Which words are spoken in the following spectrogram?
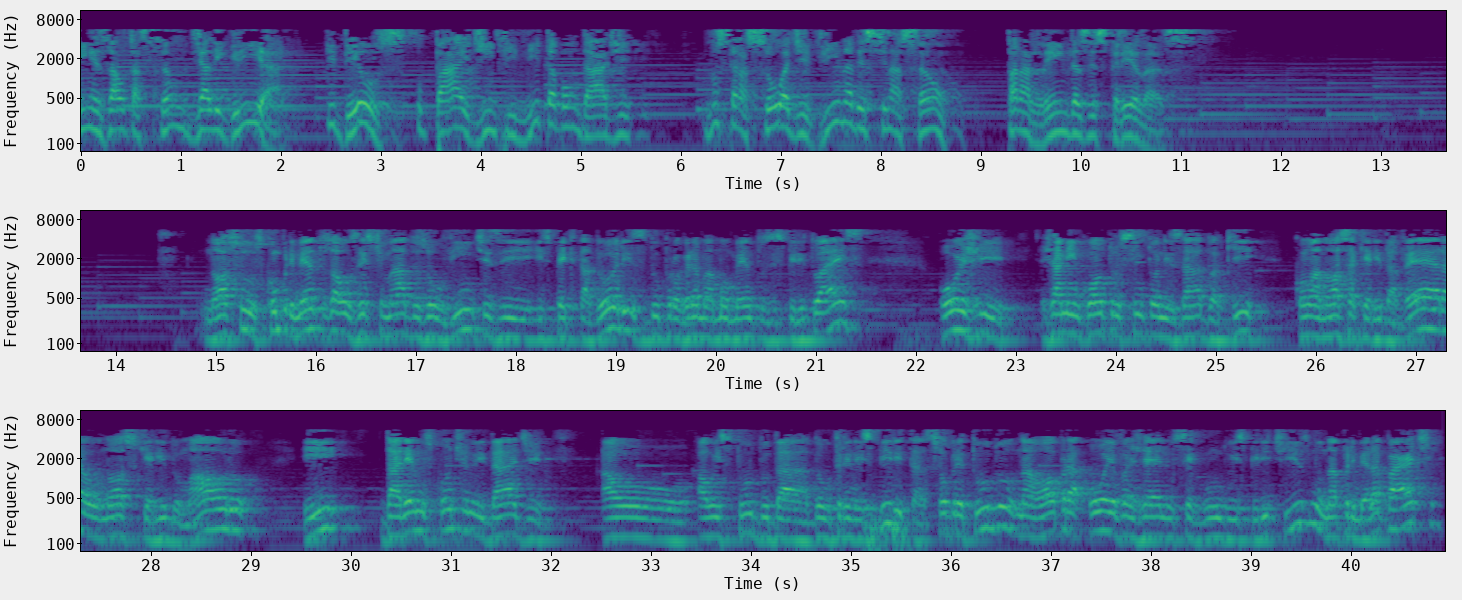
em exaltação de alegria que Deus, o Pai de infinita bondade, nos traçou a divina destinação para além das estrelas. Nossos cumprimentos aos estimados ouvintes e espectadores do programa Momentos Espirituais. Hoje já me encontro sintonizado aqui com a nossa querida Vera, o nosso querido Mauro, e daremos continuidade ao, ao estudo da doutrina espírita, sobretudo na obra O Evangelho segundo o Espiritismo, na primeira parte.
